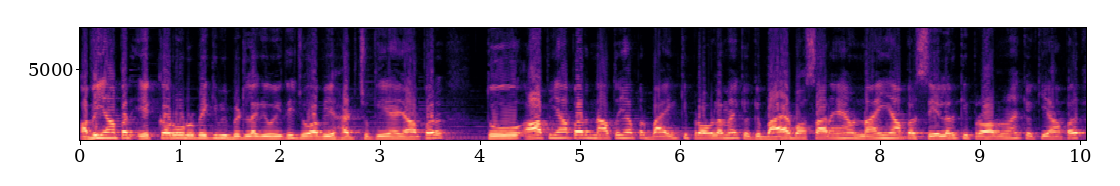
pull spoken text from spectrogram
अभी यहाँ पर एक करोड़ रुपए की भी बिड लगी हुई थी जो अभी हट चुकी है यहाँ पर। तो आप यहाँ पर ना तो यहाँ पर बाइंग की प्रॉब्लम है क्योंकि बायर बहुत सारे हैं और ना ही यहाँ पर सेलर की प्रॉब्लम है क्योंकि यहाँ पर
